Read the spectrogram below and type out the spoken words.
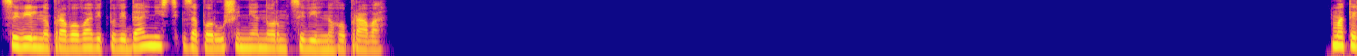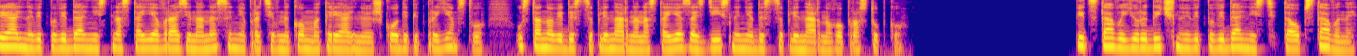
Цивільно-правова відповідальність за порушення норм цивільного права. Матеріальна відповідальність настає в разі нанесення працівником матеріальної шкоди підприємству, установі дисциплінарна настає за здійснення дисциплінарного проступку. Підстави юридичної відповідальність та обставини,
